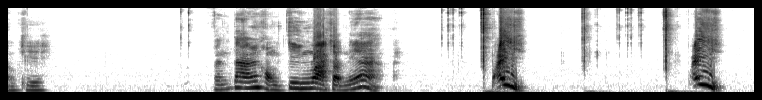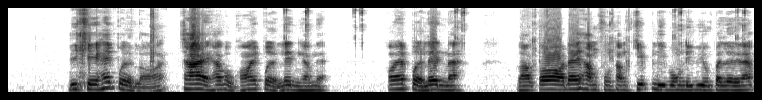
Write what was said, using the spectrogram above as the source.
โอเคแฟนต้าแม่งของจริงว่ะช็อตเนี้ย ไป ไปดีเคให้เปิดหรอ ใช่ครับผมเขาให้เปิดเล่นครับเนี่ยเขาให้เปิดเล่นนะเราก็ได้ทำฟงทำคลิปรีวงรีวิวไปเลยนะ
